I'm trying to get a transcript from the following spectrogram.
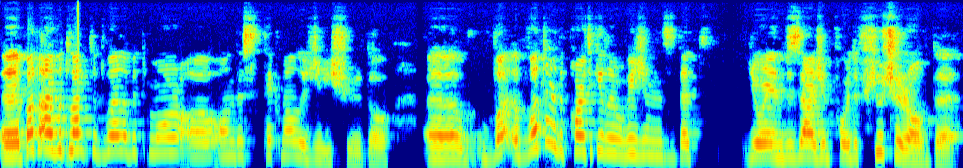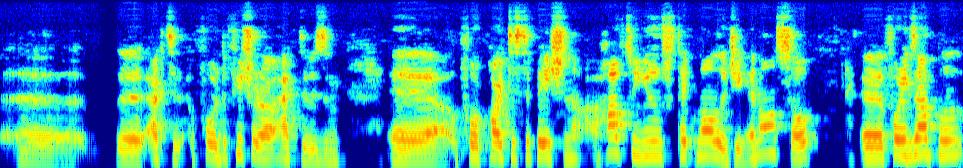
but I would like to dwell a bit more on this technology issue, though. what, what are the particular visions that you're envisaging for the future of the, the active, for the future of activism for participation, how to use technology, and also, uh, for example,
